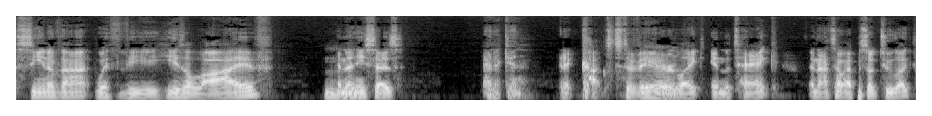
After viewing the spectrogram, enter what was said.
scene of that with the he's alive and Mm-hmm. then he says anakin and it cuts to vader Yeah. like in the tank and that's how episode two like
